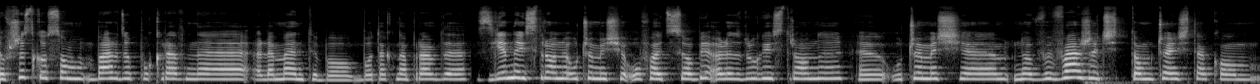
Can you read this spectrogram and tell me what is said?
to wszystko są bardzo pokrewne elementy, bo, bo tak naprawdę z jednej strony uczymy się ufać sobie, ale z drugiej strony e, uczymy się no, wyważyć tą część taką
